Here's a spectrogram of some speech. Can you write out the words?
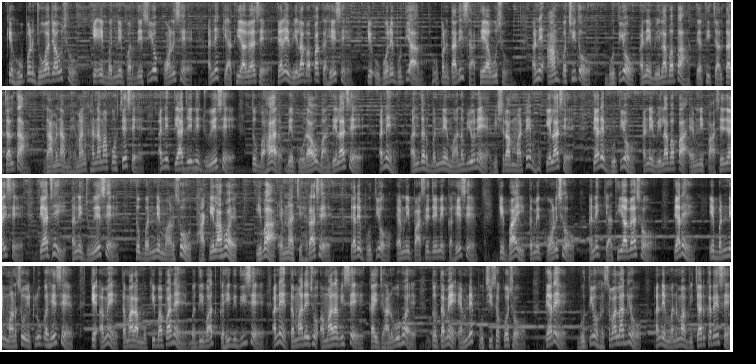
કે હું પણ જોવા જાઉં છું કે એ બંને પરદેશીઓ કોણ છે અને ક્યાંથી આવ્યા છે. ત્યારે વેલા બાપા કહે છે કે ઊભો રે ભૂતિયા, હું પણ તારી સાથે આવું છું. અને આમ પછી તો ભૂતિયો અને વેલા બાપા ત્યાંથી ચાલતા ચાલતા ગામના મહેમાનખાનામાં પહોંચે છે અને ત્યાં જઈને જુએ છે તો બહાર બે ઘોડાઓ બાંધેલા છે અને અંદર બંને માનવીઓને વિશ્રામ માટે મૂકેલા છે. ત્યારે ભૂતિયો અને વેલા બાપા એમની પાસે જાય છે. ત્યાં જઈ અને જુએ છે તો બંને માણસો થાકેલા હોય એવા એમના ચહેરા છે. ત્યારે ભૂતિયો એમની પાસે જઈને કહે છે કે, ભાઈ, તમે કોણ છો? અને ક્યાંથી આવ્યા છો? ત્યારે એ બંને માણસો એટલું કહે છે કે અમે તમારા મુખી બાપાને બધી વાત કહી દીધી છે અને તમારે જો અમારા વિશે કાંઈ જાણવું હોય તો તમે એમને પૂછી શકો છો. ત્યારે ભૂતિયો હસવા લાગ્યો અને મનમાં વિચાર કરે છે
